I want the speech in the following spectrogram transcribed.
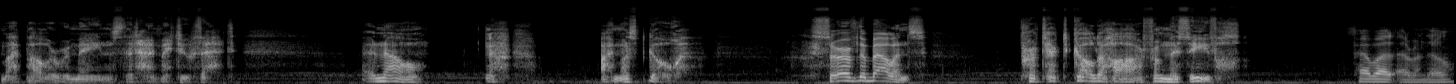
my power remains that I may do that. And now, I must go. Serve the balance. Protect Kuldahar from this evil. Farewell, Arundel.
